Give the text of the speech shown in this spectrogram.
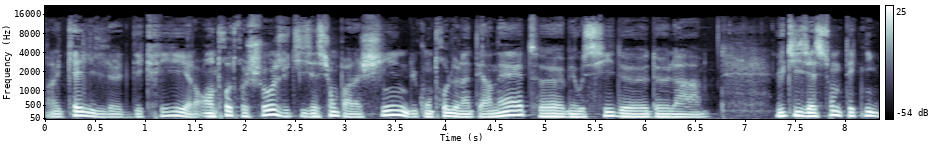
dans lequel il décrit, alors entre autres choses, l'utilisation par la Chine du contrôle de l'Internet, euh, mais aussi de, de la l'utilisation de techniques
